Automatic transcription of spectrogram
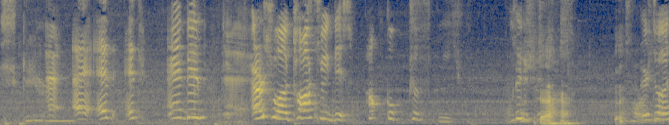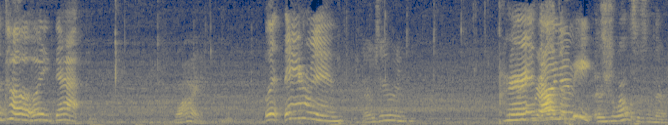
Scary. And, and, and, and then uh, Ursula taught me this Huckle Krispies. That's hard. Ursula taught me that. Why? With Aaron. There's Aaron. There's on the beach. And who else is in there?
